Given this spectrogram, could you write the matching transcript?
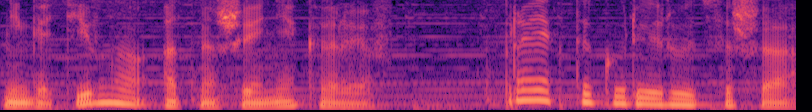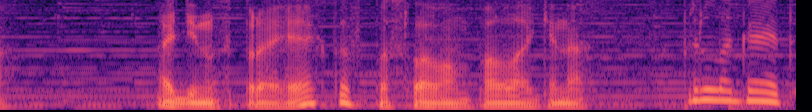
негативного отношения к РФ. Проекты курируют США. Один из проектов, по словам Палагина, предлагает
